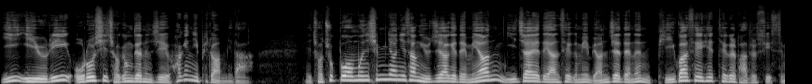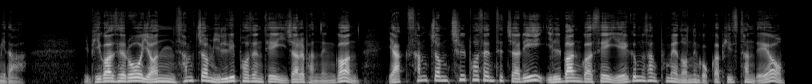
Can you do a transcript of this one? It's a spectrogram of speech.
이 이율이 오롯이 적용되는지 확인이 필요합니다. 저축보험은 10년 이상 유지하게 되면 이자에 대한 세금이 면제되는 비과세 혜택을 받을 수 있습니다. 비과세로 연 3.12%의 이자를 받는 건 약 3.7%짜리 일반 과세 예금 상품에 넣는 것과 비슷한데요.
